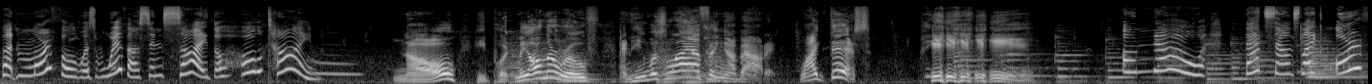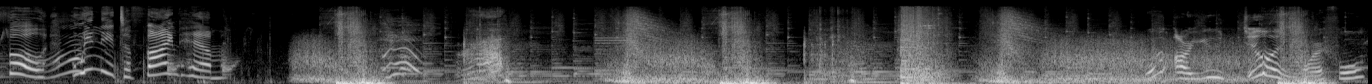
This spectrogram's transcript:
But Morphle was with us inside the whole time. No, he put me on the roof and he was laughing about it. Like this. oh no! That sounds like Orphle! We need to find him. What are you doing, Morphle?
